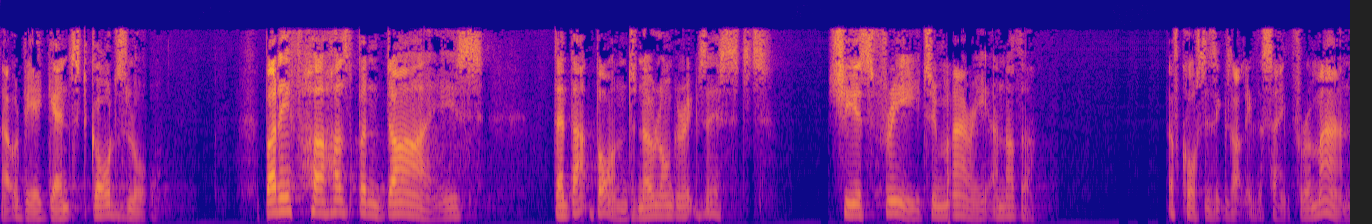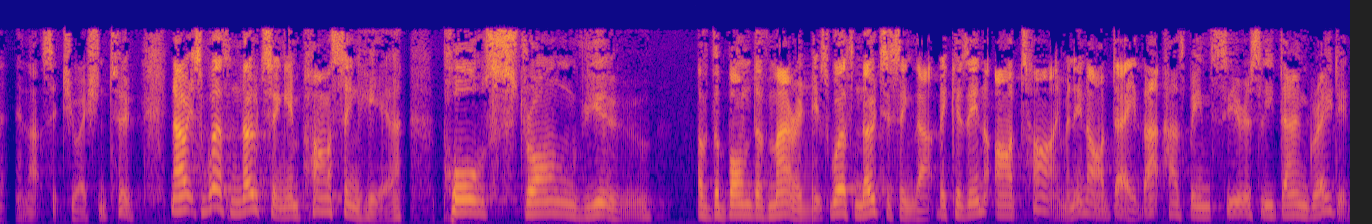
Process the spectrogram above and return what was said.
That would be against God's law. But if her husband dies, then that bond no longer exists. She is free to marry another. Of course, it's exactly the same for a man in that situation too. Now, it's worth noting in passing here Paul's strong view of the bond of marriage. It's worth noticing that because in our time and in our day, that has been seriously downgraded.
